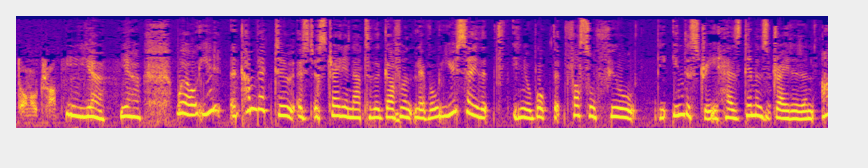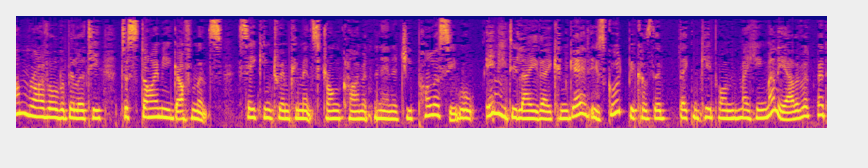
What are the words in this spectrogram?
Donald Trump Yeah, yeah. Well, you uh, come back to Australia now to the government level. You say that in your book that fossil fuel, the industry has demonstrated an unrivaled ability to stymie governments seeking to implement strong climate and energy policy. Well, any delay they can get is good because they they can keep on making money out of it. But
